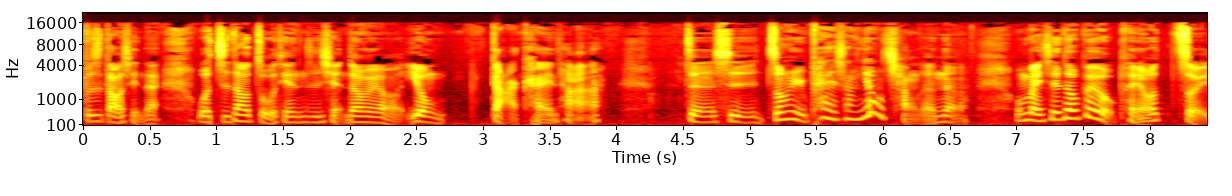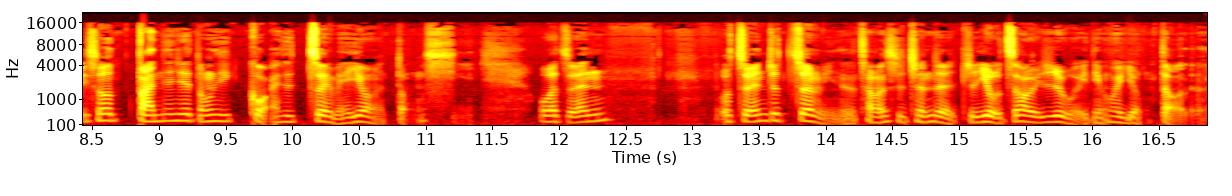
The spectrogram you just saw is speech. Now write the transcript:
不是到现在，我直到昨天之前都没有用打开它，真的是终于派上用场了呢。我每次都被我朋友嘴说搬那些东西过来是最没用的东西，我昨天我昨天就证明了他们是真的，只有朝一日我一定会用到的。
